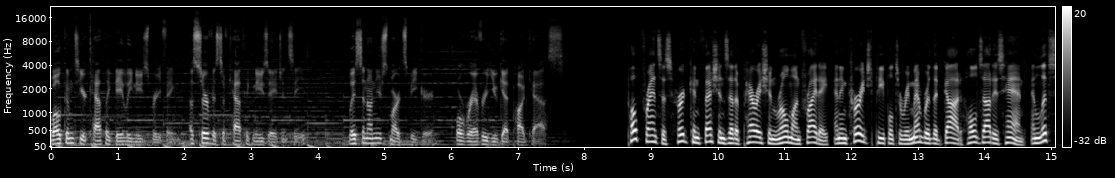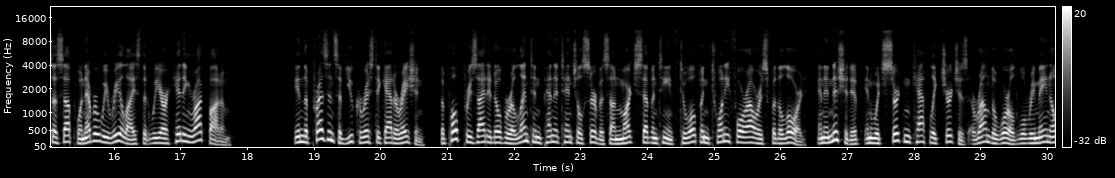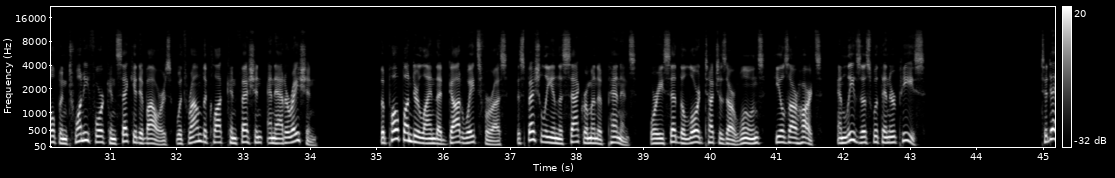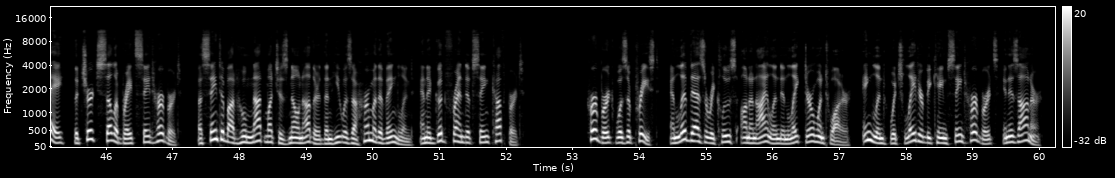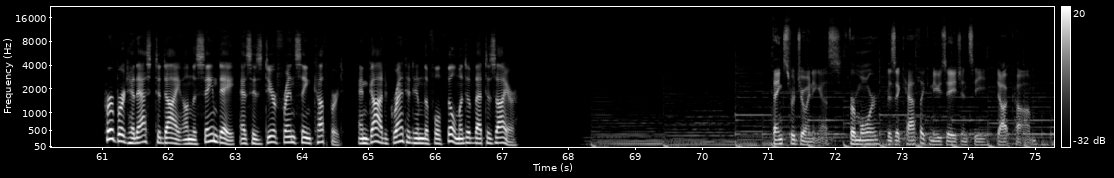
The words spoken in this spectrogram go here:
Welcome to your Catholic Daily News Briefing, a service of Catholic News Agency. Listen on your smart speaker or wherever you get podcasts. Pope Francis heard confessions at a parish in Rome on Friday and encouraged people to remember that God holds out his hand and lifts us up whenever we realize that we are hitting rock bottom. In the presence of Eucharistic adoration, the Pope presided over a Lenten penitential service on March 17 to open 24 Hours for the Lord, an initiative in which certain Catholic churches around the world will remain open 24 consecutive hours with round the clock confession and adoration. The Pope underlined that God waits for us, especially in the sacrament of penance, where he said the Lord touches our wounds, heals our hearts, and leaves us with inner peace. Today, the Church celebrates Saint Herbert, a saint about whom not much is known other than he was a hermit of England and a good friend of St. Cuthbert. Herbert was a priest and lived as a recluse on an island in Lake Derwentwater, England, which later became St. Herbert's in his honor. Herbert had asked to die on the same day as his dear friend St. Cuthbert, and God granted him the fulfillment of that desire. Thanks for joining us. For more, visit CatholicNewsAgency.com.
